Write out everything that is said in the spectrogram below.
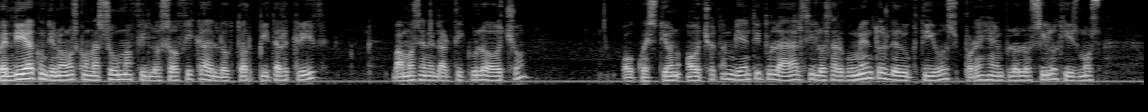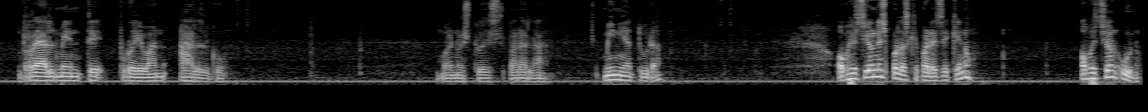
Buen día, continuamos con la suma filosófica del doctor Peter Criff. Vamos en el artículo 8, o cuestión 8 también, titulada Si los argumentos deductivos, por ejemplo los silogismos, realmente prueban algo. Bueno, esto es para la miniatura. Objeciones por las que parece que no. Objeción 1.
